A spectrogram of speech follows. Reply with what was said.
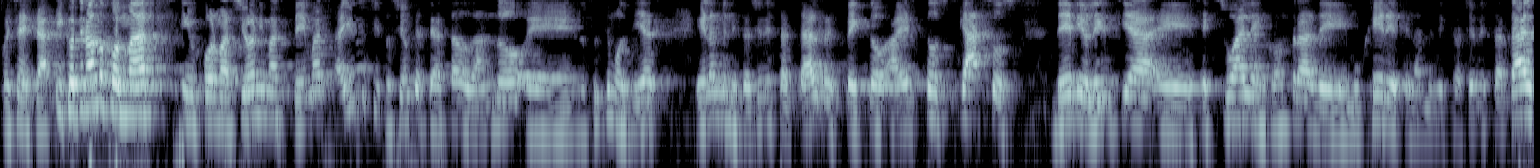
Pues ahí está. Y continuando con más información y más temas, hay una situación que se ha estado dando eh, en los últimos días en la administración estatal respecto a estos casos de violencia eh, sexual en contra de mujeres en la administración estatal.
